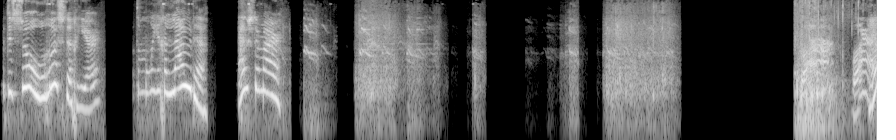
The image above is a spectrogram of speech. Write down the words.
Het is zo rustig hier. Wat een mooie geluiden. Luister maar. Hè?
